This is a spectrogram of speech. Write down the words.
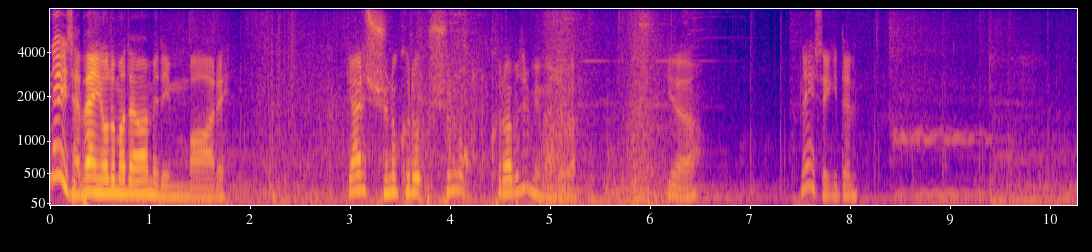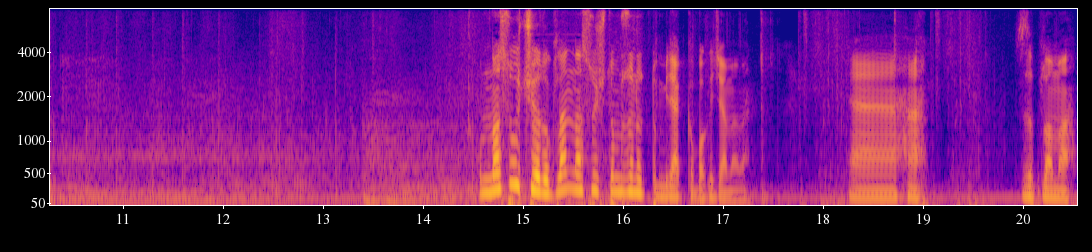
Neyse ben yoluma devam edeyim bari. Gerçi şunu kırı şunu kırabilir miyim acaba? Ya. Neyse gidelim. Nasıl uçuyorduk lan? Nasıl uçtuğumuzu unuttum. Bir dakika bakacağım hemen. Ee, ha. Zıplama.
